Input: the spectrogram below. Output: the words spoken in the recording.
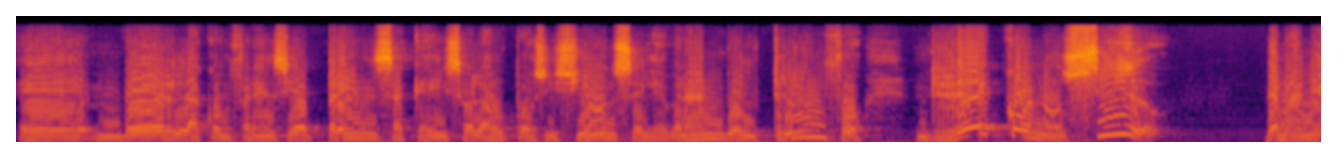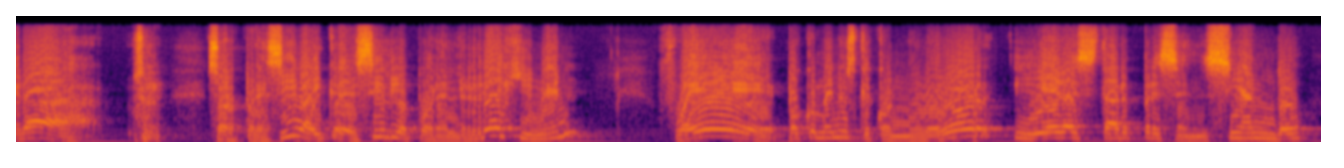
eh, ver la conferencia de prensa que hizo la oposición celebrando el triunfo reconocido de manera sorpresiva, hay que decirlo, por el régimen, fue poco menos que conmovedor y era estar presenciando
